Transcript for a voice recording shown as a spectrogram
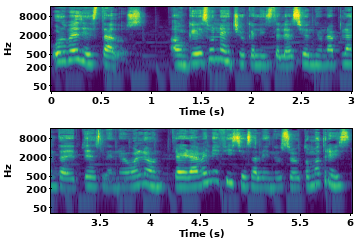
Urbes y estados. Aunque es un hecho que la instalación de una planta de Tesla en Nuevo León traerá beneficios a la industria automotriz,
